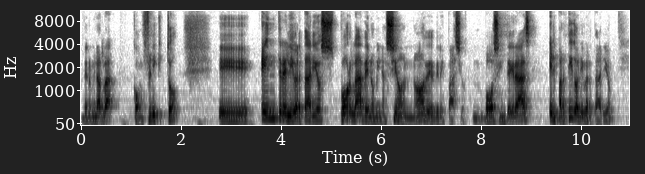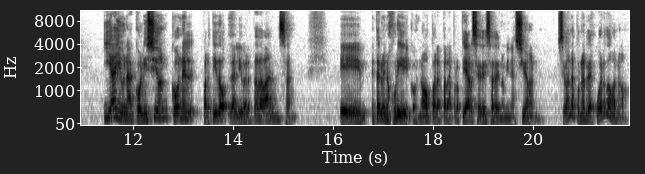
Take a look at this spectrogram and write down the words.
denominarla conflicto, eh, entre libertarios por la denominación ¿no? del espacio. Vos integrás el Partido Libertario y hay una colisión con el partido La Libertad Avanza, eh, en términos jurídicos, ¿no? Para apropiarse de esa denominación. ¿Se van a poner de acuerdo o no?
